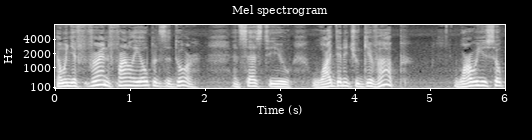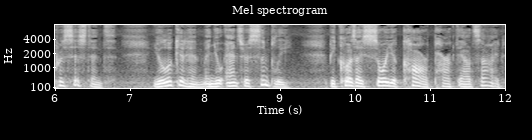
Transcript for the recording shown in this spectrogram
And when your friend finally opens the door and says to you, Why didn't you give up? Why were you so persistent? You look at him and you answer simply, Because I saw your car parked outside.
